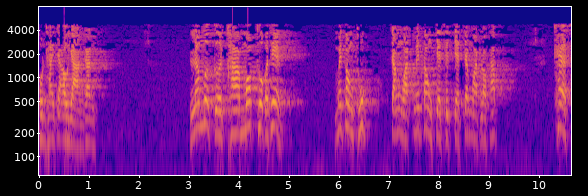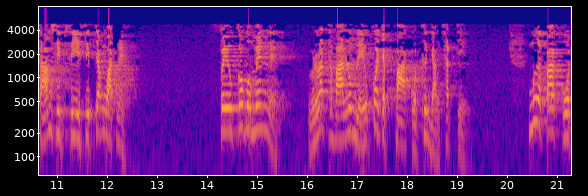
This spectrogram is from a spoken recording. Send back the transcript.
คนไทยจะเอาอย่างกัน แล้วเมื่อเกิดคาม็อบทั่วประเทศ ไม่ต้องทุกจังหวัดไม่ต้องเจ็ดสิบเจ็ดจังหวัดหรอกครับ แค่สามสิบสี่สิบจังหวัดเนี่ยเฟลก v e r n เมนต์เนี่ย รัฐบาลล้มเหลวก็จะปรากฏขึ้นอย่างชัดเจน เมื่อปรากฏ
